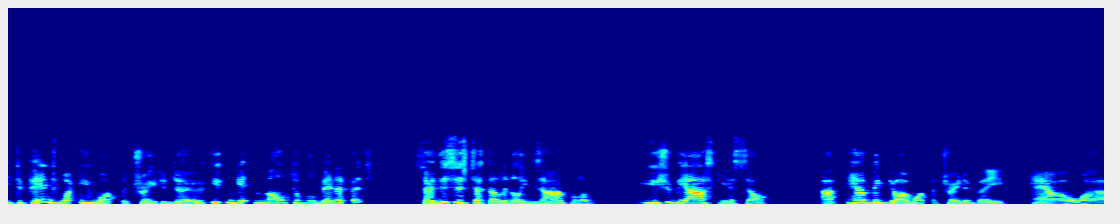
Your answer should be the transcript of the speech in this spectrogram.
it depends what you want the tree to do. You can get multiple benefits. So this is just a little example of you should be asking yourself, um, how big do I want the tree to be? How uh,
